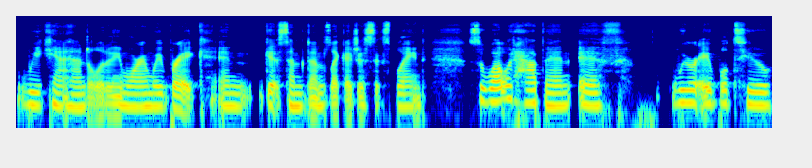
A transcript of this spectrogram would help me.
we can't handle it anymore and we break and get symptoms like i just explained. So what would happen if we were able to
